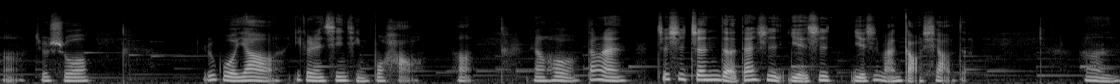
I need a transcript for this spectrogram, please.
啊，就说如果要一个人心情不好啊，然后当然这是真的，但是也是也是蛮搞笑的。嗯，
